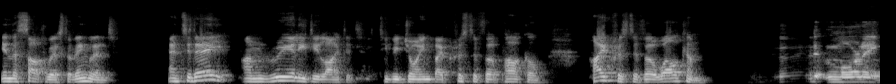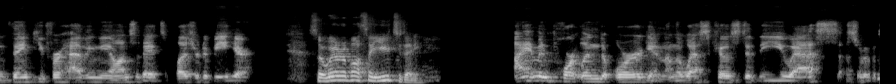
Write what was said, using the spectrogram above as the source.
in the southwest of England. And today, I'm really delighted to be joined by Christopher Pachel. Hi, Christopher, welcome. Good morning. Thank you for having me on today. It's a pleasure to be here. So, whereabouts are you today? I am in Portland, Oregon, on the west coast of the US. Sort of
